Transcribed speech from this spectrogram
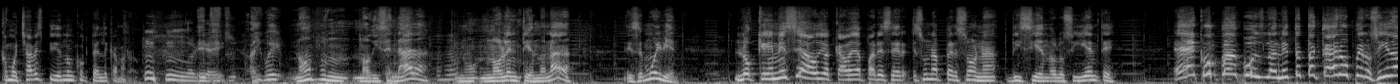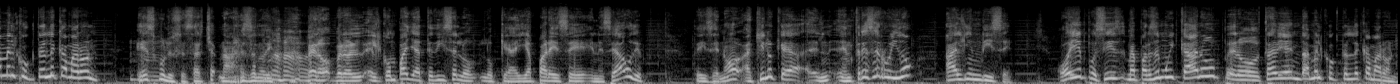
Como Chávez pidiendo un cóctel de camarón. Ay, güey, no, pues no dice nada. no, no le entiendo nada. Dice, muy bien. Lo que en ese audio acaba de aparecer es una persona diciendo lo siguiente. Eh, compa, pues la neta está caro, pero sí, dame el cóctel de camarón. Es Julio César Chávez. No, eso no dijo. Pero, pero el, el compa ya te dice lo, lo que ahí aparece en ese audio. Te dice, no, aquí lo que, en- entre ese ruido, alguien dice, oye, pues sí, me parece muy caro, pero está bien, dame el cóctel de camarón.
